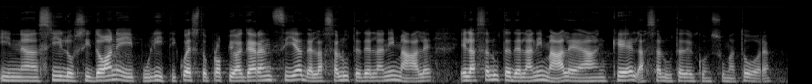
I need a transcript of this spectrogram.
in silos idonei puliti, questo proprio a garanzia della salute dell'animale e la salute dell'animale è anche la salute del consumatore.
